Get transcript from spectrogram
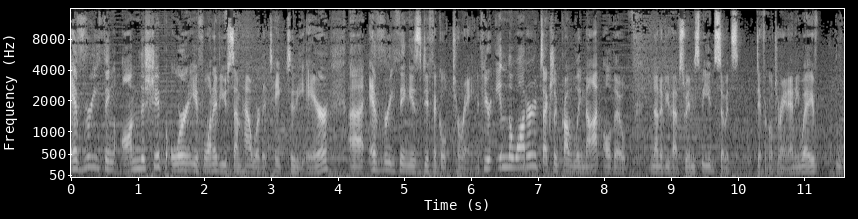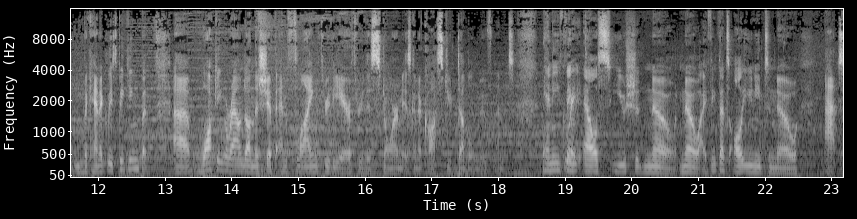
everything on the ship, or if one of you somehow were to take to the air, uh, everything is difficult terrain. If you're in the water, it's actually probably not, although none of you have swim speed, so it's difficult terrain anyway, mechanically speaking. But uh, walking around on the ship and flying through the air through this storm is going to cost you double movement. Anything Great. else you should know? No, I think that's all you need to know at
